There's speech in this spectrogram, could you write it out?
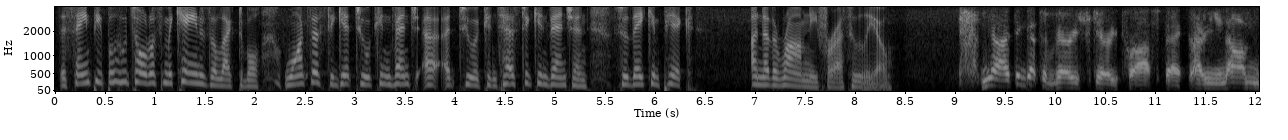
the same people who told us McCain is electable, wants us to get to a convention uh, uh, to a contested convention so they can pick another Romney for us, Julio. Yeah, I think that's a very scary prospect. I mean, um,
